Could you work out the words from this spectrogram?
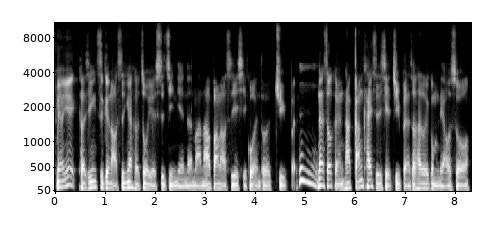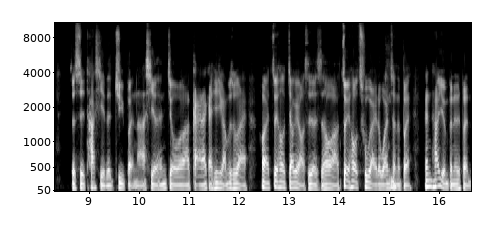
没有，因为可心是跟老师应该合作也十几年了嘛，然后帮老师也写过很多的剧本。嗯，那时候可能他刚开始写剧本的时候，他都会跟我们聊说，就是他写的剧本啊，写了很久啊，改来改去改不出来，后来最后交给老师的时候啊，最后出来的完成的本跟他原本的本。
